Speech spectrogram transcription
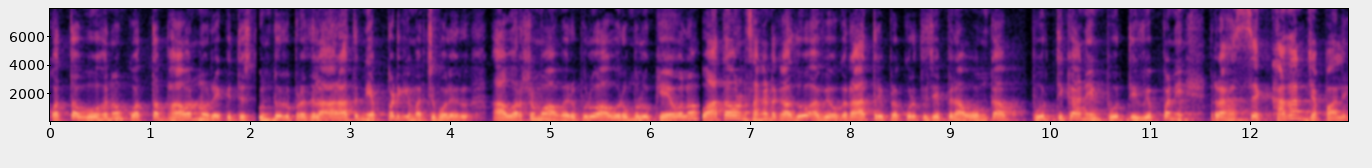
కొత్త ఊహను కొత్త భావనను రేకెత్తిస్తుంది. గుంటూరు ప్రజలు ఆ రాత్రిని ఎప్పటికీ మర్చిపోలేరు. ఆ వర్షము ఆ మెరుపులు ఆ ఉరుములు కేవలం వాతావరణ సంఘటన కాదు అవి ఒక రాత్రి ప్రకృతి చెప్పిన ఇంకా పూర్తి కాని పూర్తి విప్పని రహస్య కథ అని చెప్పాలి.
